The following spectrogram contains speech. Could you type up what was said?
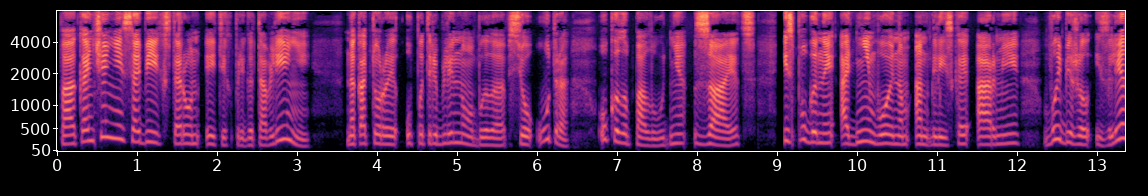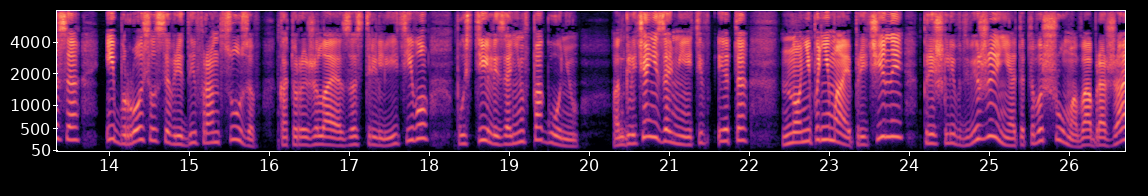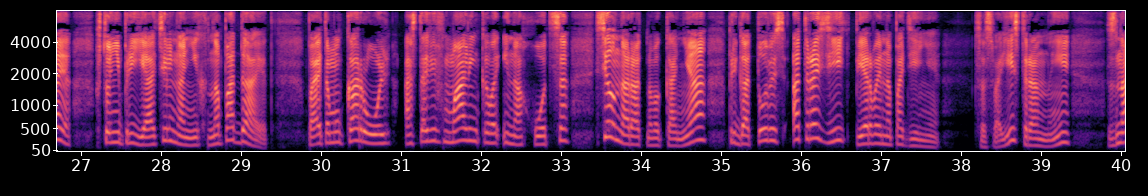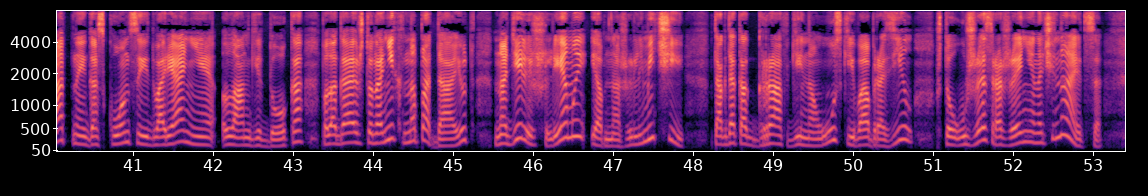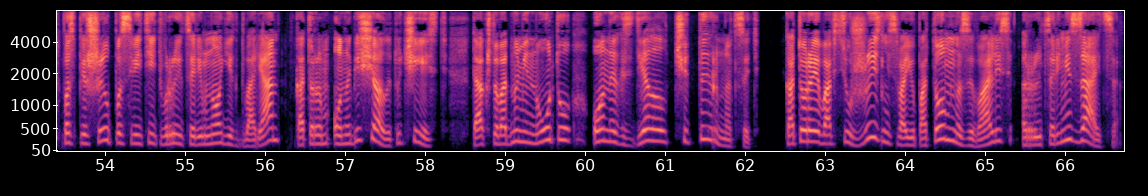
По окончании с обеих сторон этих приготовлений, на которые употреблено было все утро, около полудня, Заяц, испуганный одним воином английской армии, выбежал из леса и бросился в ряды французов, которые, желая застрелить его, пустили за ним в погоню, Англичане, заметив это, но не понимая причины, пришли в движение от этого шума, воображая, что неприятель на них нападает. Поэтому король, оставив маленького иноходца, сел на ратного коня, приготовясь отразить первое нападение. Со своей стороны Знатные гасконцы и дворяне Лангедока, полагая, что на них нападают, надели шлемы и обнажили мечи, тогда как граф Гейнаузский вообразил, что уже сражение начинается, поспешил посвятить в рыцари многих дворян, которым он обещал эту честь, так что в одну минуту он их сделал четырнадцать, которые во всю жизнь свою потом назывались рыцарями Зайца.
